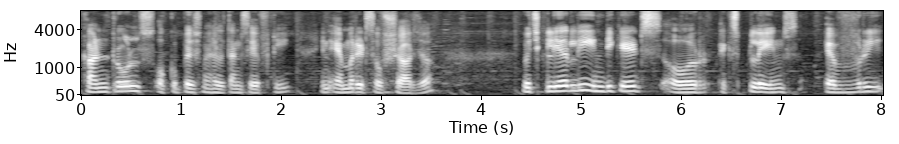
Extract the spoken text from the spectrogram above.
controls occupational health and safety in Emirates of Sharjah which clearly indicates or explains every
